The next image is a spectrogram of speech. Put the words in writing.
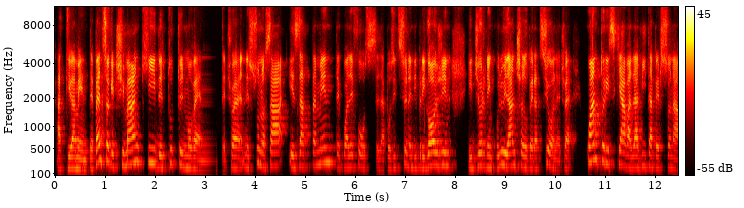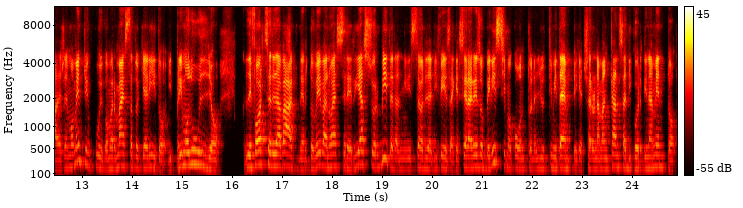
attivamente. Penso che ci manchi del tutto il movente, cioè nessuno sa esattamente quale fosse la posizione di Prigozhin il giorno in cui lui lancia l'operazione, cioè quanto rischiava la vita personale, cioè nel momento in cui, come ormai è stato chiarito, il primo luglio le forze della Wagner dovevano essere riassorbite dal Ministero della Difesa, che si era reso benissimo conto negli ultimi tempi che c'era una mancanza di coordinamento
